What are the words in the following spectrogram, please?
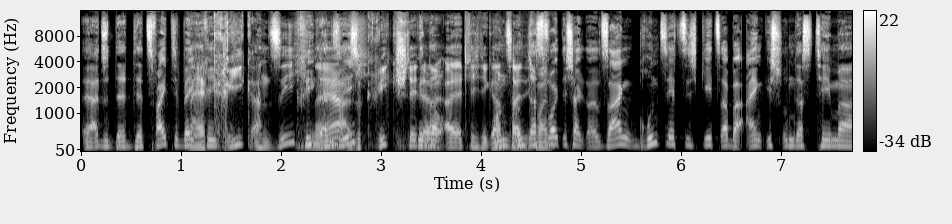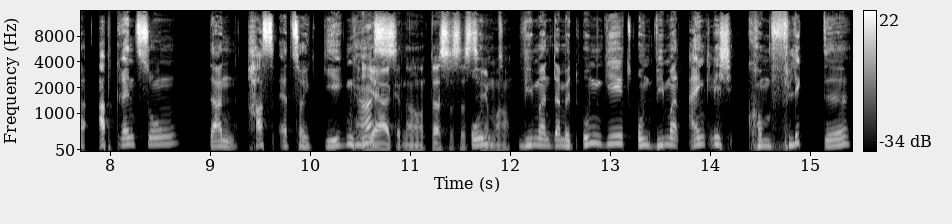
äh, also der, der Zweite naja, Weltkrieg. Krieg an sich. Krieg ne? an sich. Also Krieg steht Genau. ja eigentlich die und, ganze Zeit. und das ich mein, wollte ich halt sagen. Grundsätzlich geht's aber eigentlich um das Thema Abgrenzung. Dann Hass erzeugt Gegenhass. ja, genau. Das ist das und Thema. wie man damit umgeht und wie man eigentlich Konflikte,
